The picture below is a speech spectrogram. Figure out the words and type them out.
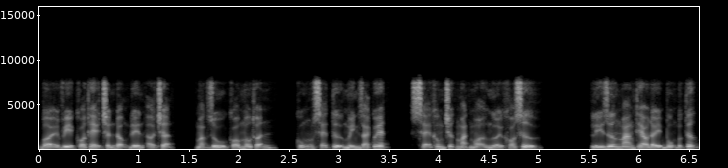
bởi vì có thể chấn động đến ở trận, mặc dù có mâu thuẫn, cũng sẽ tự mình giải quyết, sẽ không trước mặt mọi người khó xử. Lý dương mang theo đầy bụng bực tức,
